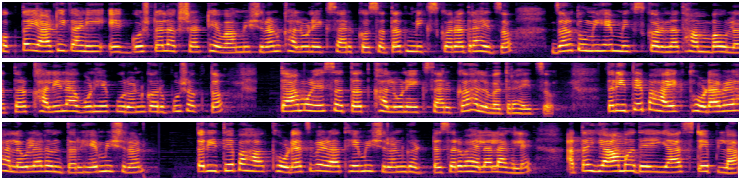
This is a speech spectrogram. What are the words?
फक्त या ठिकाणी एक गोष्ट लक्षात ठेवा मिश्रण खालून एकसारखं सतत मिक्स करत राहायचं. जर तुम्ही हे मिक्स करणं थांबवलं तर खाली लागून हे पुरण करपू शकतं. त्यामुळे सतत खालून एकसारखं हलवत राहायचं. तर इथे पहा एक थोडा वेळ हलवल्यानंतर हे मिश्रण तर इथे पहा थोड्याच वेळात हे मिश्रण घट्टसर व्हायला लागले. आता यामध्ये या स्टेपला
